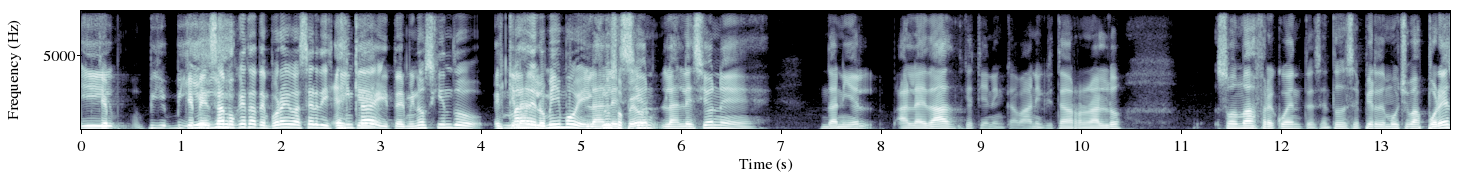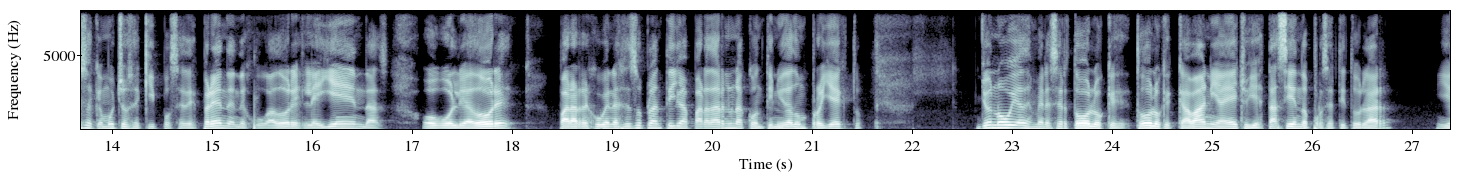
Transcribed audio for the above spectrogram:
y- que- y- Que y- pensamos y- que esta temporada iba a ser distinta que- y terminó siendo es que más la- de lo mismo e las, incluso lesión- peor. las lesiones, Daniel, a la edad que tienen Cavani y Cristiano Ronaldo, son más frecuentes, entonces se pierde mucho más. Por eso es que muchos equipos se desprenden de jugadores leyendas o goleadores para rejuvenecer su plantilla, para darle una continuidad a un proyecto. Yo no voy a desmerecer todo lo que, todo lo que Cavani ha hecho y está haciendo por ser titular. Y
